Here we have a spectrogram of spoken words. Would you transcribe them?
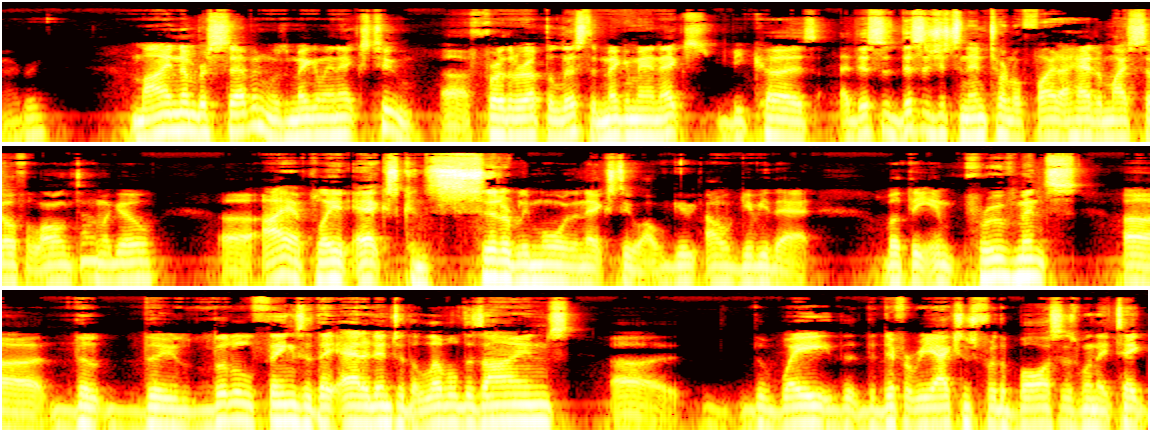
I agree. My number seven was Mega Man X2. Uh, further up the list of Mega Man X because this is this is just an internal fight I had with myself a long time ago. Uh, I have played X considerably more than X2. I'll give I'll give you that. But the improvements, uh, the the little things that they added into the level designs, uh, the way the, the different reactions for the bosses when they take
